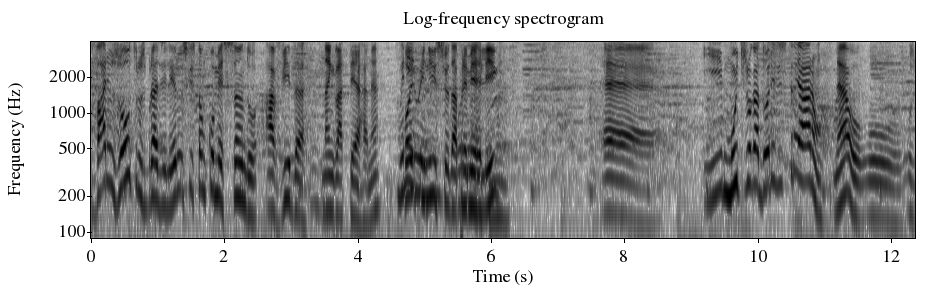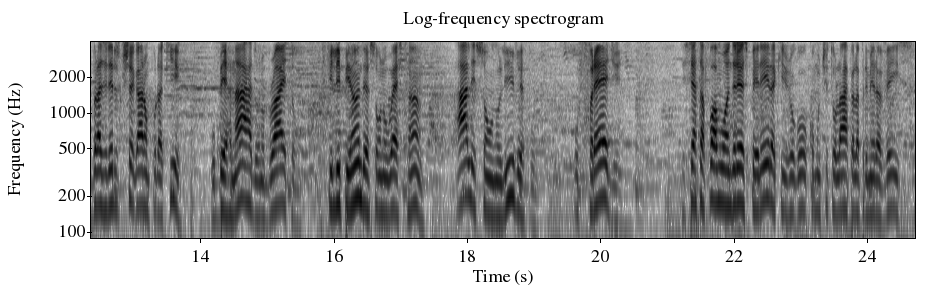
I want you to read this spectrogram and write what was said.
vários outros brasileiros que estão começando a vida na Inglaterra, né? Foi Bonito o isso. início da Premier League. É, e muitos jogadores estrearam, né? O- o- os brasileiros que chegaram por aqui, o Bernardo no Brighton, o Felipe Anderson no West Ham, Alisson no Liverpool, o Fred, de certa forma o Andreas Pereira, que jogou como titular pela primeira vez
